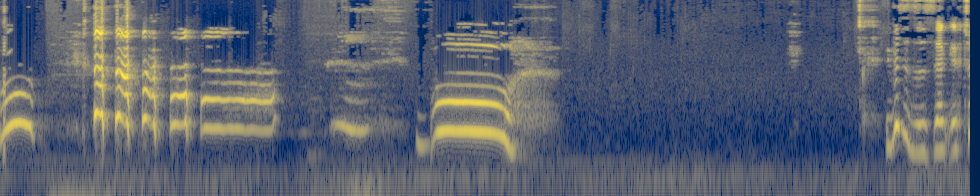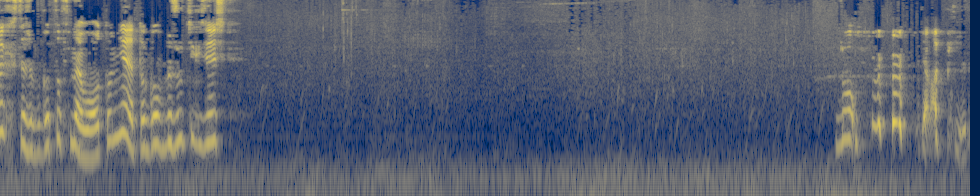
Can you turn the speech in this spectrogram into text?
Uuu. Buu! I jak, jak człowiek chce, żeby go cofnęło, to nie, to go wyrzuci gdzieś... No, ja pierd...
